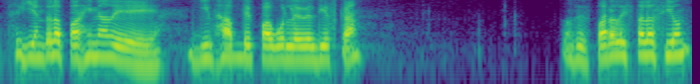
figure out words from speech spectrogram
Siguiendo la página de GitHub de Power Level 10K. Entonces, para la instalación,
